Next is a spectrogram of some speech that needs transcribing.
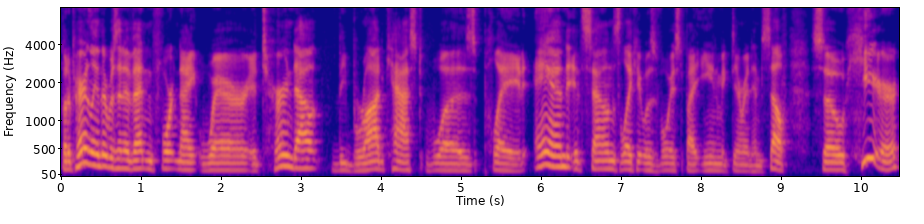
But apparently, there was an event in Fortnite where it turned out the broadcast was played and it sounds like it was voiced by Ian McDiarmid himself. So here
